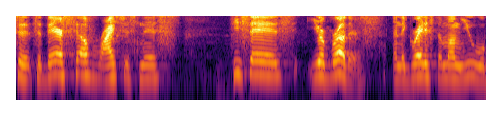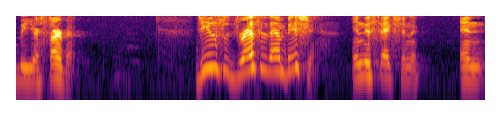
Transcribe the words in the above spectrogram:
to, to their self righteousness, he says, Your brothers, and the greatest among you will be your servant. Jesus addresses ambition in this section and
